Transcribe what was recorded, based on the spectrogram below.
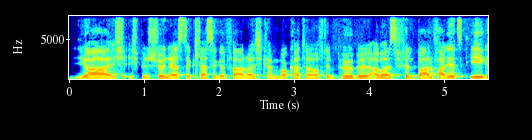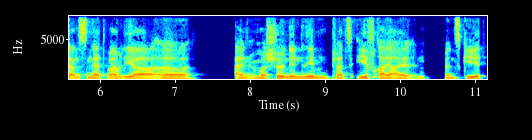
ja, ich, ich bin schön erste Klasse gefahren, weil ich keinen Bock hatte auf den Pöbel. Aber ich finde Bahnfahren jetzt eh ganz nett, weil die ja äh, einen immer schön den Nebenplatz eh frei halten, wenn es geht.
